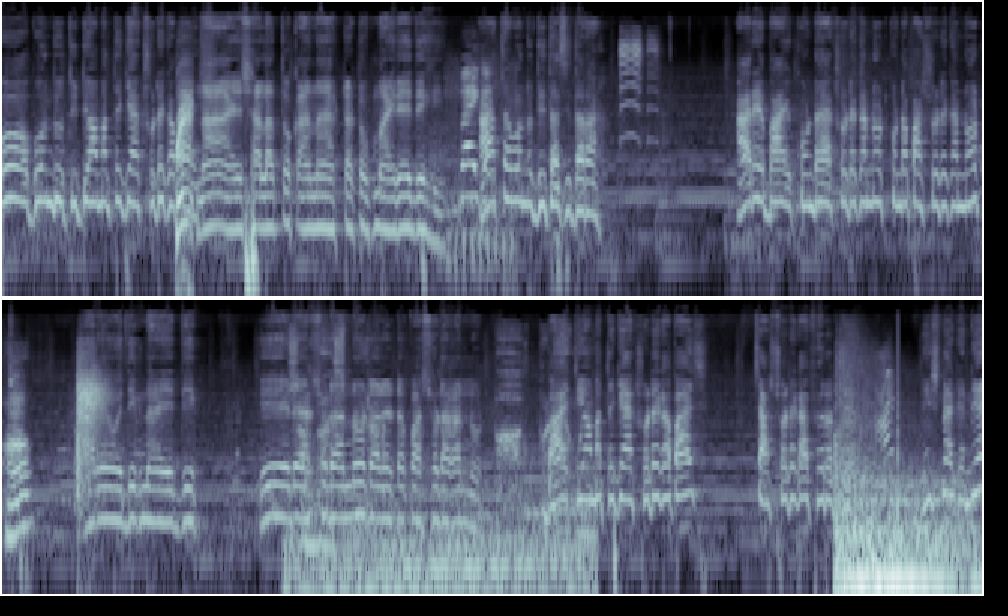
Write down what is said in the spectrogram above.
ও বন্ধু তুই তো আমার থেকে একশো টাকা পাস। না এ শালা তো কানা একটা টোপ মাইরাই দেখি। আচ্ছা বন্ধু দিতাছি দাঁড়া। আরে ভাই কোনটা একশো টাকার নোট কোনটা পাঁচশো টাকার নোট? আরে ওই দিক না এদিক এ এটা একশো টাকার নোট আর এটা পাঁচশো টাকার নোট। ভাই তুই আমার থেকে একশো টাকা পাস চারশো টাকা ফেরত দে। নিস না কে নে।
